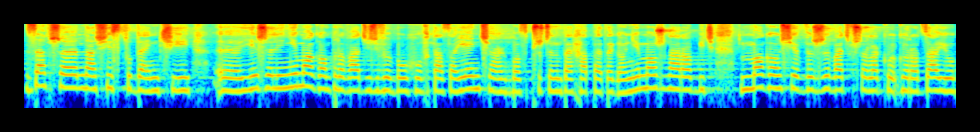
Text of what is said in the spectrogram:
Zawsze nasi studenci, jeżeli nie mogą prowadzić wybuchów na zajęciach, bo z przyczyn BHP tego nie można robić, mogą się wyżywać w wszelkiego rodzaju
